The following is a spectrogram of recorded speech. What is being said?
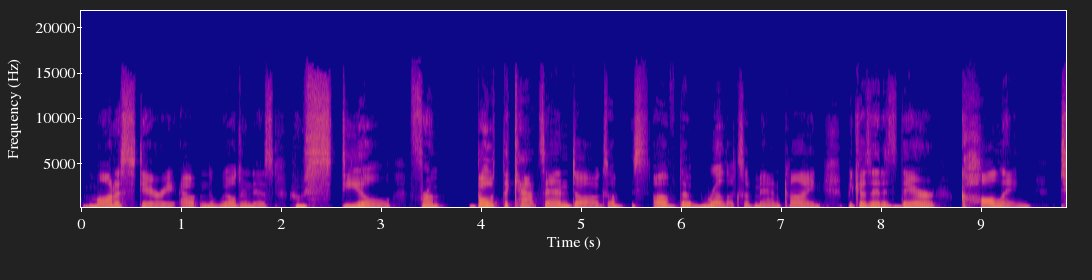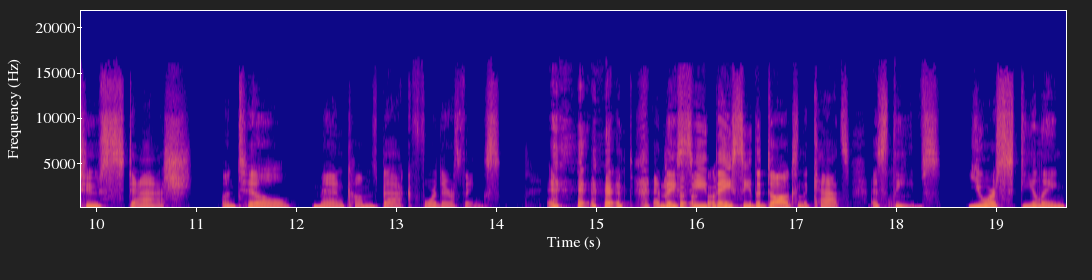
monastery out in the wilderness who steal from both the cats and dogs of of the relics of mankind because it is their calling to stash until man comes back for their things. And, and they see they see the dogs and the cats as thieves. You are stealing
